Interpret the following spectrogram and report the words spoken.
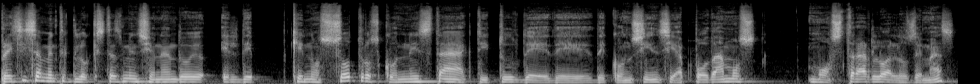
precisamente lo que estás mencionando, el de que nosotros con esta actitud de, conciencia podamos mostrarlo a los demás,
